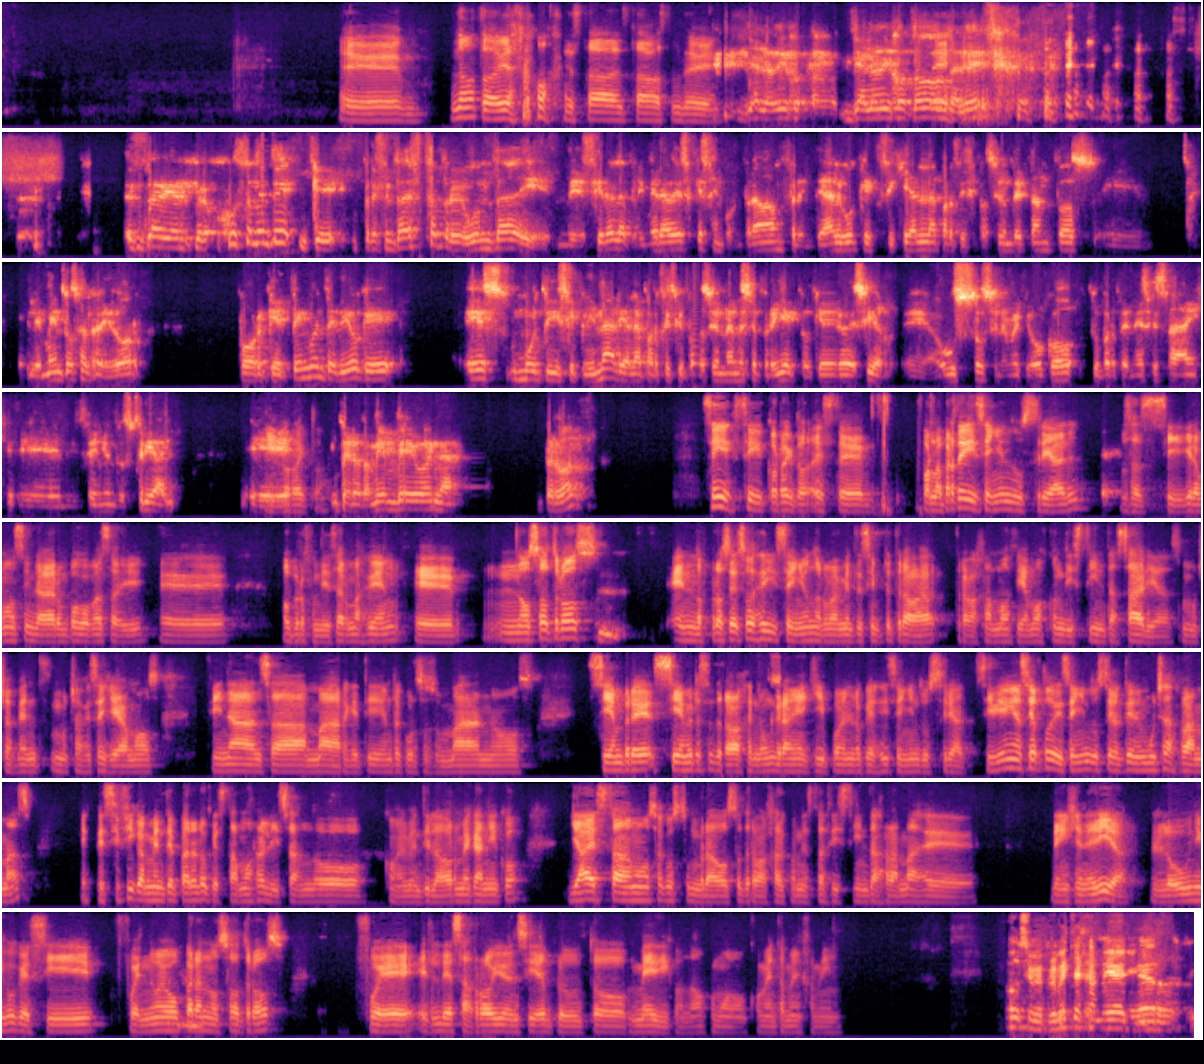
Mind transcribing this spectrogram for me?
Eh, no, todavía no, está, está bastante bien. Ya lo dijo, ya lo dijo todo, tal vez. Está bien, pero justamente que presentaba esta pregunta de, si era la primera vez que se encontraban frente a algo que exigía la participación de tantos eh, elementos alrededor, porque tengo entendido que es multidisciplinaria la participación en ese proyecto. Quiero decir, eh, Augusto, si no me equivoco, tú perteneces a eh, diseño industrial. Eh, correcto. Pero también veo en la... ¿Perdón? Sí, sí, correcto. Este, por la parte de diseño industrial, o sea, si queremos indagar un poco más ahí eh, o profundizar más bien, eh, nosotros mm. en los procesos de diseño normalmente siempre trabajamos, digamos, con distintas áreas. Muchas, muchas veces llegamos finanzas, marketing, recursos humanos. Siempre, siempre se trabaja en un gran equipo en lo que es diseño industrial. Si bien es cierto, diseño industrial tiene muchas ramas, específicamente para lo que estamos realizando con el ventilador mecánico, ya estábamos acostumbrados a trabajar con estas distintas ramas de, ingeniería. Lo único que sí fue nuevo para nosotros fue el desarrollo en sí del producto médico, ¿no? Como comenta Benjamín. Si me permite, déjame agregar,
